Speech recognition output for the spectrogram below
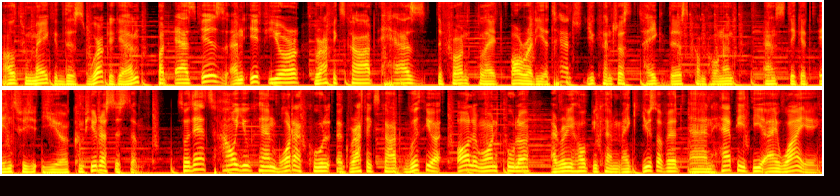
how to make this work again. But as is, and if your graphics card has the front plate already attached, you can just take this component and stick it into your computer system. So that's how you can water cool a graphics card with your all-in-one cooler. I really hope you can make use of it and happy DIYing.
